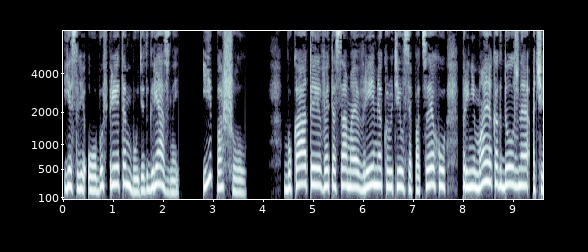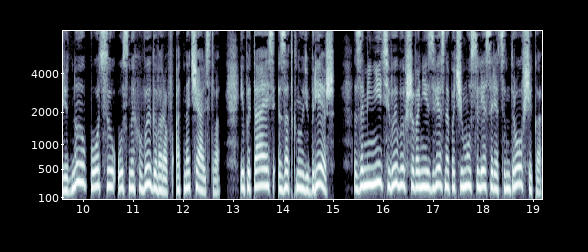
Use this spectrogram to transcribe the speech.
если обувь при этом будет грязной. И пошел. Букаты в это самое время крутился по цеху, принимая как должное очередную порцию устных выговоров от начальства и пытаясь заткнуть брешь, заменить выбывшего неизвестно почему слесаря-центровщика.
